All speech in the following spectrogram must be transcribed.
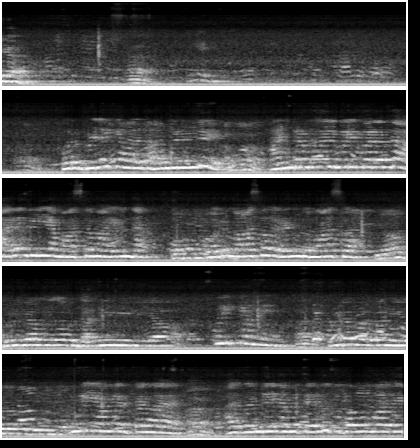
ஐயா. ஒரு பிள்ளைக்கு அவர் தவங்கிருந்து ஆமா. அன்று முதல் ஒளி மறந்த அருங்கிளியா மாசமா இருந்தான் ஒரு மாசம் ரெண்டு மாசம். குளியாம இருக்காங்க. அது வந்து நம்ம தெருவுக்கு போகும்போது.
